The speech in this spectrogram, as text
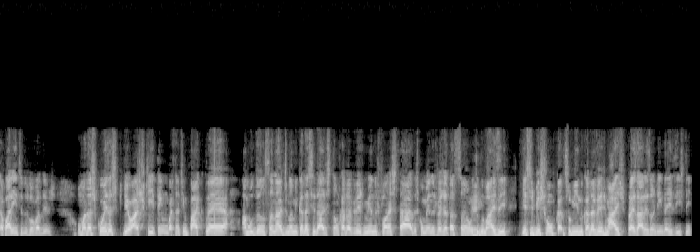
aparente dos louva-a-Deus. Uma das coisas que eu acho que tem um bastante impacto é a mudança na dinâmica das cidades. Estão cada vez menos florestadas, com menos vegetação e tudo mais. E, e esses bichos vão ficar sumindo cada vez mais para as áreas onde ainda existem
